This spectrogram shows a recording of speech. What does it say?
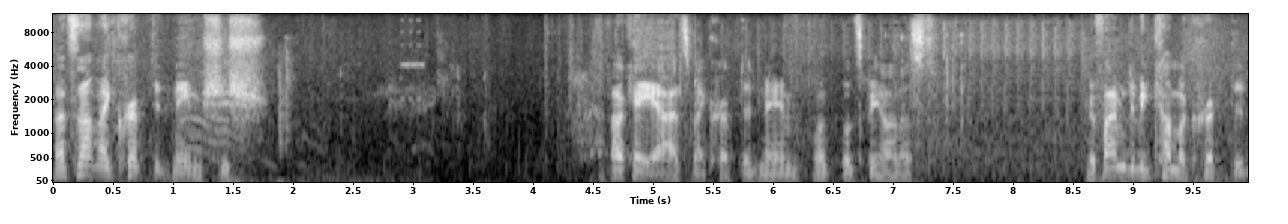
That's not my cryptid name, shish. Okay, yeah, it's my cryptid name. Let, let's be honest. If I'm to become a cryptid,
